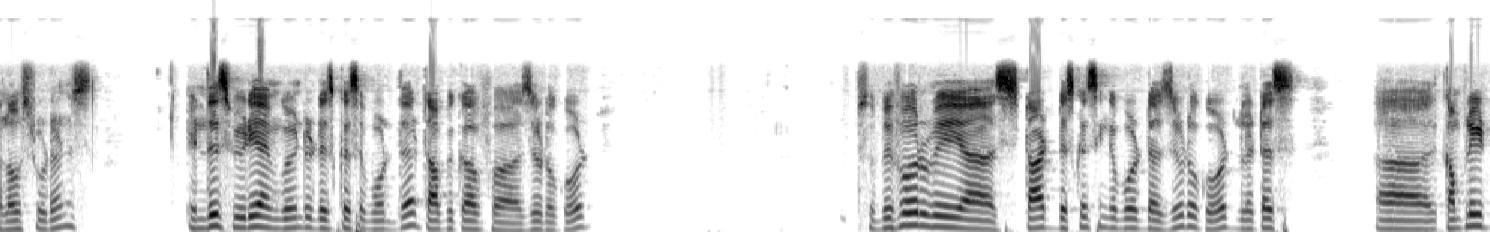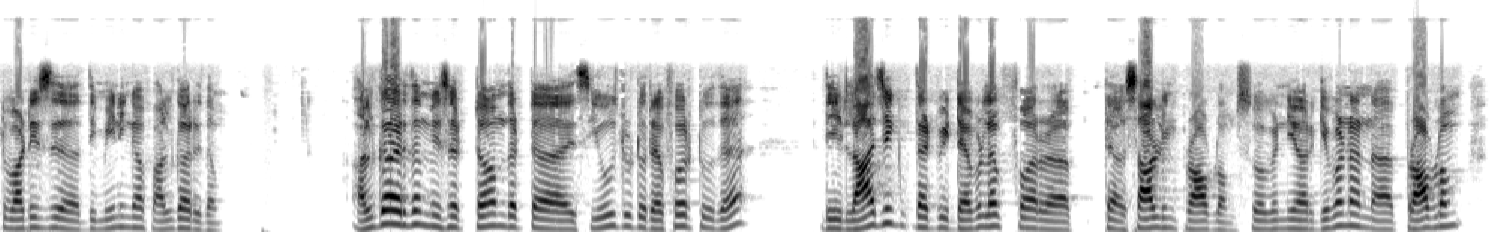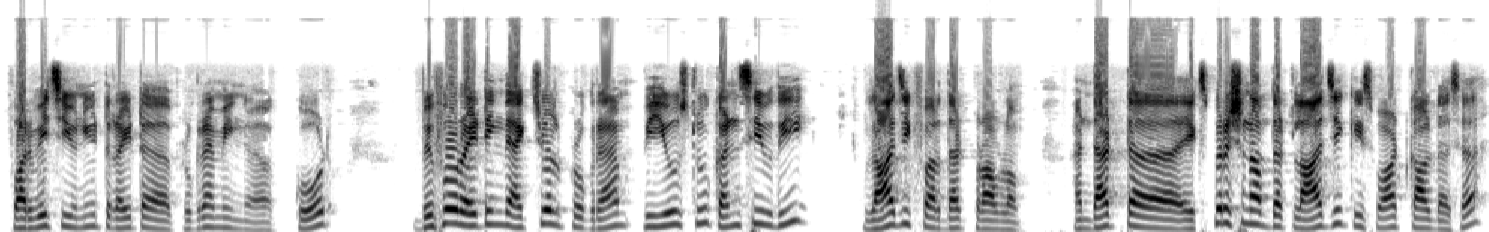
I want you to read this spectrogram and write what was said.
Hello students. In this video I am going to discuss about the topic of uh, pseudocode. So before we uh, start discussing about uh, pseudocode, let us uh, complete what is uh, the meaning of algorithm. Algorithm is a term that uh, is used to refer to the the logic that we develop for uh, solving problems. So when you are given a problem for which you need to write a programming code, before writing the actual program, we used to conceive the logic for that problem, and that uh, expression of that logic is what called as a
